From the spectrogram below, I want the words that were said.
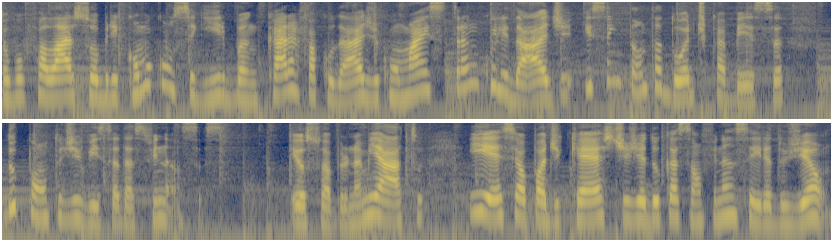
eu vou falar sobre como conseguir bancar a faculdade com mais tranquilidade e sem tanta dor de cabeça do ponto de vista das finanças. Eu sou a Bruna Miato e esse é o podcast de educação financeira do Geão.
